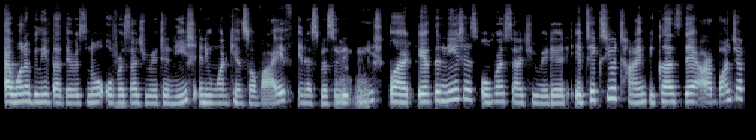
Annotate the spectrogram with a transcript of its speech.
I want to believe that there is no oversaturated niche. Anyone can survive in a specific mm-hmm. niche. But if the niche is oversaturated, it takes you time because there are a bunch of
